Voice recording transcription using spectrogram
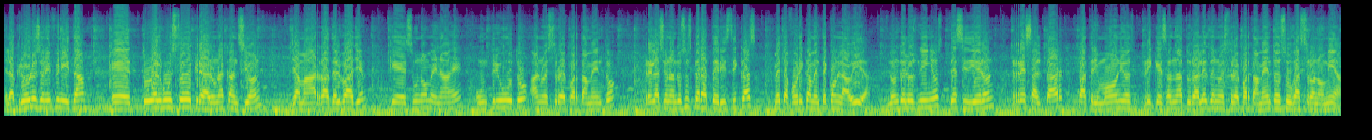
La Creu Revolución Infinita eh, tuvo el gusto de crear una canción llamada Rat del Valle, que es un homenaje, un tributo a nuestro departamento relacionando sus características metafóricamente con la vida, donde los niños decidieron resaltar patrimonios, riquezas naturales de nuestro departamento, su gastronomía.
